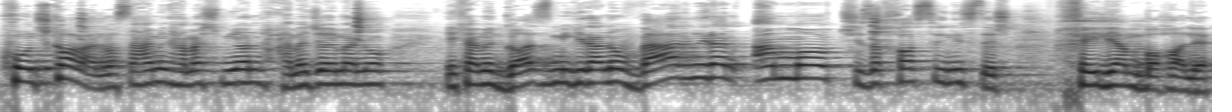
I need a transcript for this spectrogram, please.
کنجکاون واسه همین همش میان همه جای منو یه کمی گاز می‌گیرن و ور میرن اما چیز خاصی نیستش. خیلی هم باحاله.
